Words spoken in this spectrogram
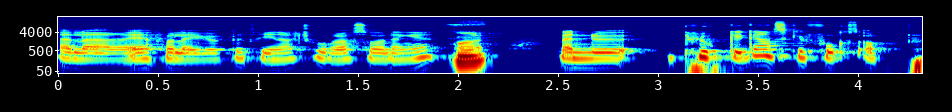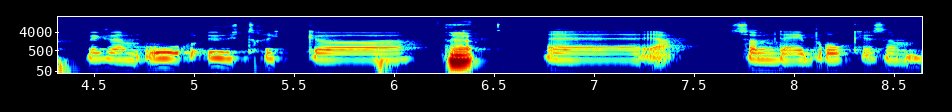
eller iallfall jeg og Katrine har ikke vært her så lenge. Nei. Men du plukker ganske fort opp liksom, ord, uttrykk og Ja. eh, ja, som de bruker, som,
